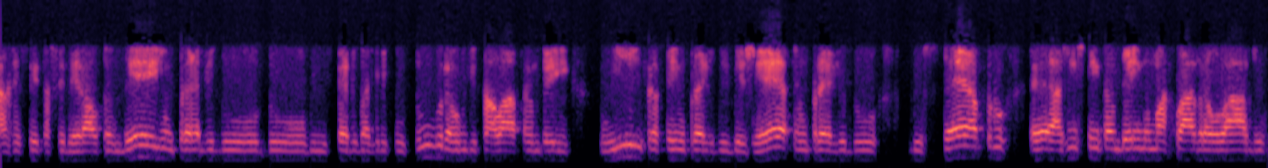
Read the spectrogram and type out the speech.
a Receita Federal também, um prédio do, do Ministério da Agricultura, onde está lá também o INCRA, tem um prédio do IBGE, tem um prédio do, do CEPRO, é, a gente tem também numa quadra ao lado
